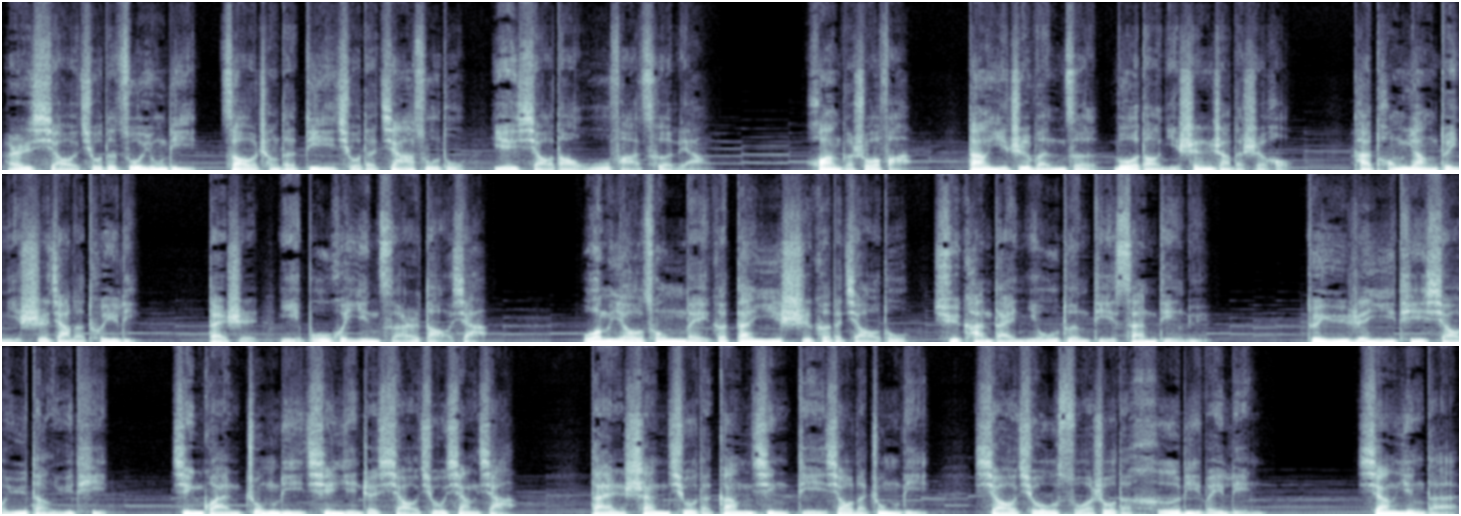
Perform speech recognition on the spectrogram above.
而小球的作用力造成的地球的加速度也小到无法测量。换个说法，当一只蚊子落到你身上的时候，它同样对你施加了推力，但是你不会因此而倒下。我们要从每个单一时刻的角度去看待牛顿第三定律。对于任意 t 小于等于 t，尽管重力牵引着小球向下，但山丘的刚性抵消了重力，小球所受的合力为零。相应的，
